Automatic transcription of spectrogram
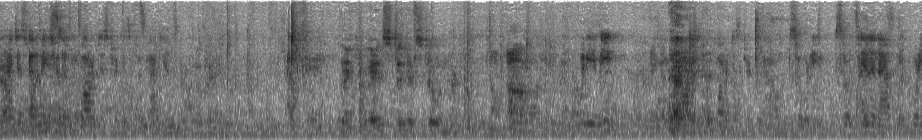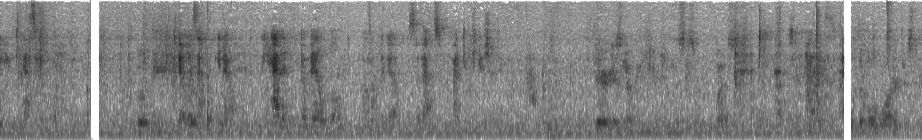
And I just gotta make sure that the water district is put back in. Okay, Okay. thank you. Hey, It's, sti- it's still in there. Um, What do you mean? The water, the water district, how, so what do you, so it's in and out, what, what are you asking for? will be, It was, you know, we had it available a month ago, so that's my confusion. there is no confusion, this is a request. So I was, The whole water district.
